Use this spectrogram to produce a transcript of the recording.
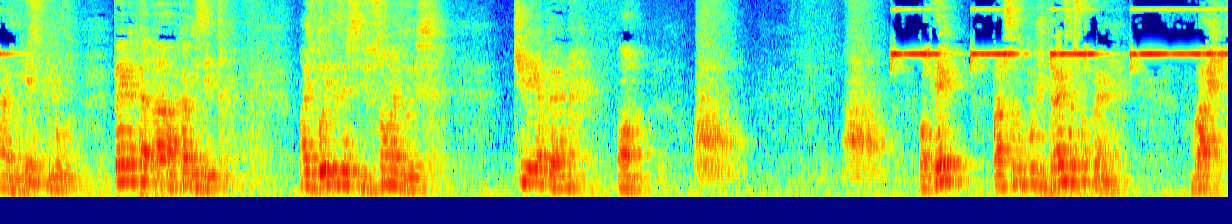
Aí, respirou. Pega a, a camiseta. Mais dois exercícios, só mais dois. Tirei a perna. Ó. Ok? Passando por detrás da sua perna. Vai.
